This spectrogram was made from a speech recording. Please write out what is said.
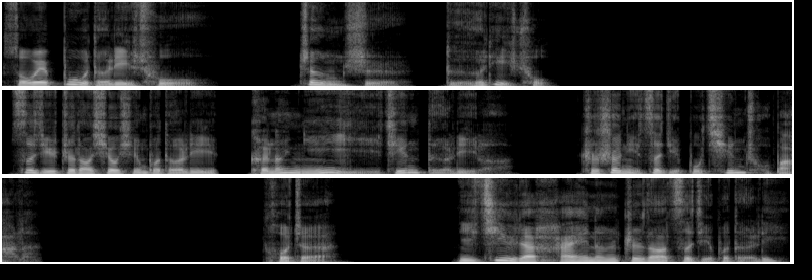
所谓不得力处，正是得力处。自己知道修行不得力。可能你已经得力了，只是你自己不清楚罢了。或者，你既然还能知道自己不得力，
